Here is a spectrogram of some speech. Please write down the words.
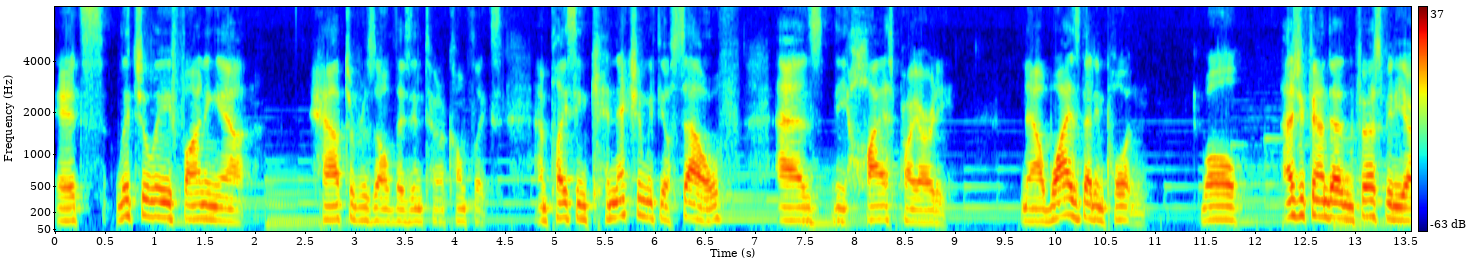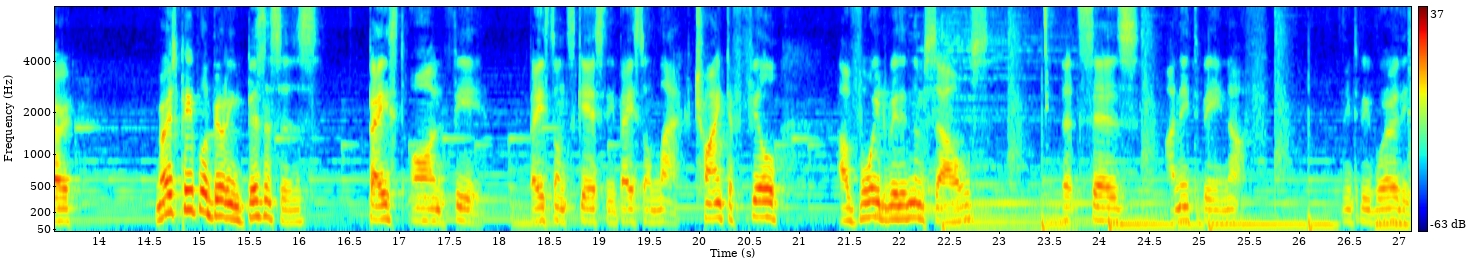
It's literally finding out how to resolve those internal conflicts and placing connection with yourself as the highest priority. Now, why is that important? Well, as you found out in the first video, most people are building businesses based on fear, based on scarcity, based on lack, trying to fill a void within themselves that says, I need to be enough, I need to be worthy.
